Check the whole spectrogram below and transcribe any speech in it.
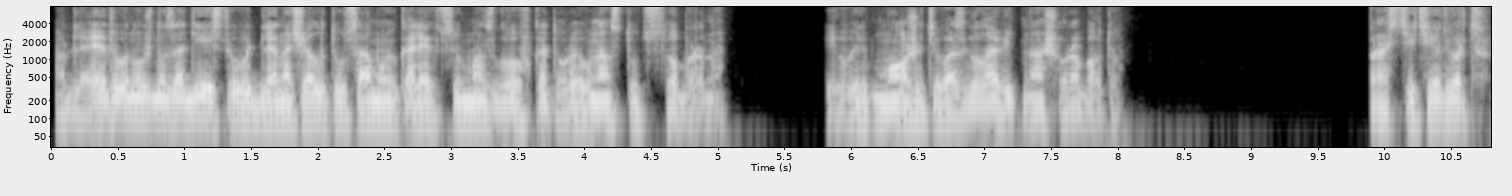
А для этого нужно задействовать для начала ту самую коллекцию мозгов, которая у нас тут собрана. И вы можете возглавить нашу работу. Простите, Эдвард,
